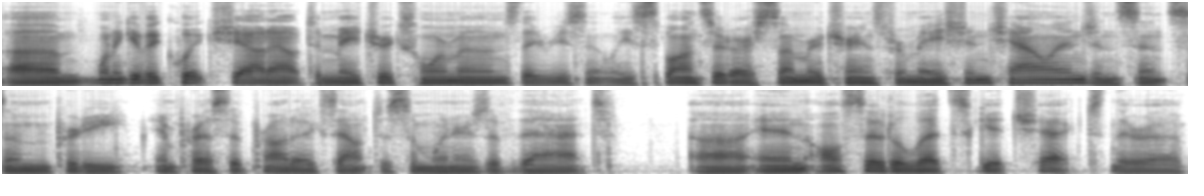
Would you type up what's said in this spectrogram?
Um, want to give a quick shout out to Matrix Hormones. They recently sponsored our Summer Transformation Challenge and sent some pretty impressive products out to some winners of that. Uh, and also to Let's Get Checked. They're a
